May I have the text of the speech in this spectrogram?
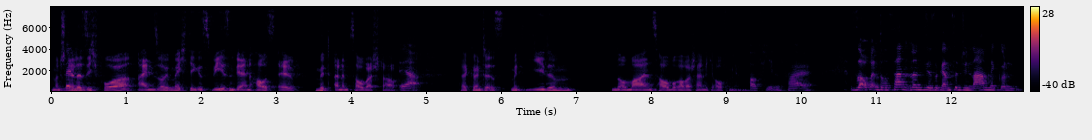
man stelle sich vor, ein so mächtiges Wesen wie ein Hauself mit einem Zauberstab. Ja, Da könnte es mit jedem normalen Zauberer wahrscheinlich aufnehmen. auf jeden Fall. Es ist auch interessant, ne, diese ganze Dynamik und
